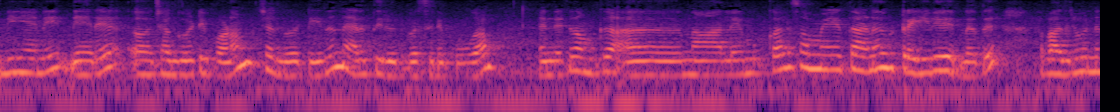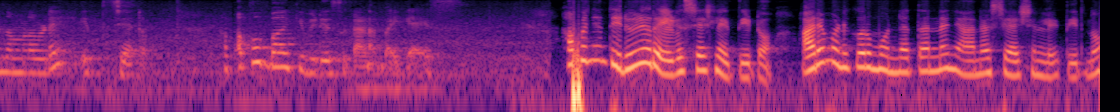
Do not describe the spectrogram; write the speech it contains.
ഇനി ഞാൻ നേരെ ചങ്കുവെട്ടി പോകണം ചങ്കുവെട്ടിയിൽ നിന്ന് നേരെ തിരൂർ ബസ്സിന് പോകാം. എന്നിട്ട് നമുക്ക് നാലേ മുക്കാൽ സമയത്താണ് ട്രെയിൻ വരുന്നത്. അപ്പോൾ അതിനു മുന്നേ നമ്മളവിടെ എത്തിച്ചേരാം. അപ്പോൾ ബാക്കി വീഡിയോസ് കാണാം. ബൈ ഗൈസ് അപ്പോൾ ഞാൻ തിരൂർ റെയിൽവേ സ്റ്റേഷനിൽ എത്തിയിട്ടോ അരമണിക്കൂർ മുന്നേ തന്നെ ഞാൻ സ്റ്റേഷനിൽ എത്തിയിരുന്നു.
